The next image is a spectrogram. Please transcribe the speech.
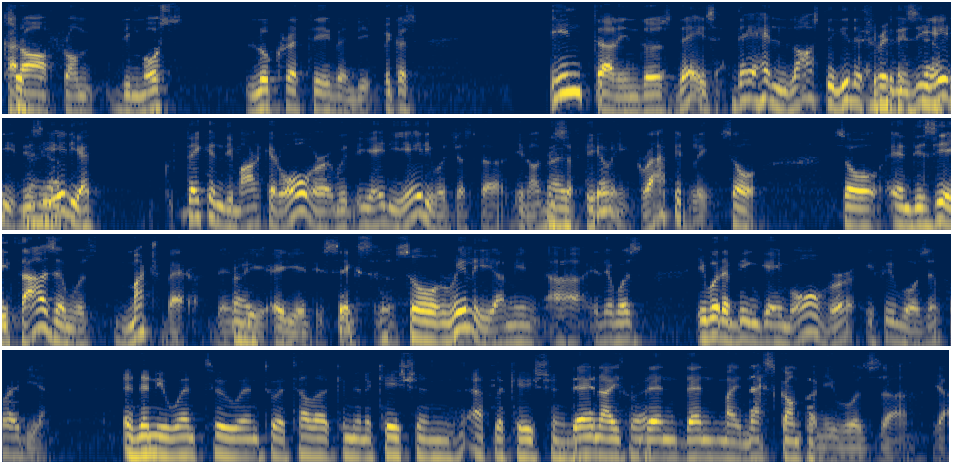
cut So- off from the most lucrative and the, because Intel in those days, they had lost the leadership the Everything, Z80. The yeah, yeah. Z80 had taken the market over with the 8080 was just, uh, you know, Right. disappearing rapidly. So, so, and the Z8000 was much better than the 8086. So really, I mean, uh, there was, it would have been game over if it wasn't for IBM. And then you went to, into a telecommunication application. Then I, correct? then, then my next company was, uh, yeah,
